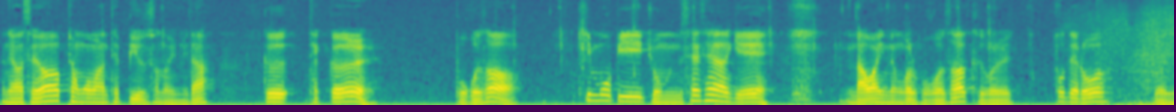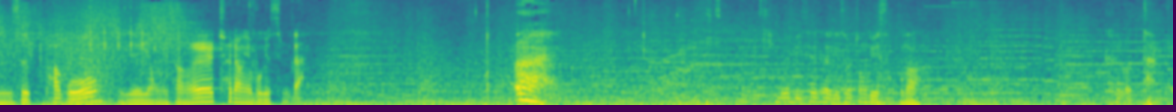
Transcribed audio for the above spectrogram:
안녕하세요. 평범한 탭비 유선호입니다. 그 댓글 보고서 키몹이 좀 세세하게 나와 있는 걸 보고서 그걸 토대로 연습하고 이제 영상을 촬영해 보겠습니다. 아. 키몹이 세세하게 설정되어 있었구나. 그렇다면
